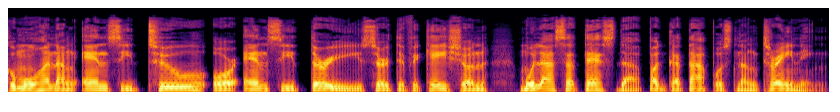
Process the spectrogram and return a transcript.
Kumuha ng NC2 or NC3 certification mula sa TESDA pagkatapos ng training.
